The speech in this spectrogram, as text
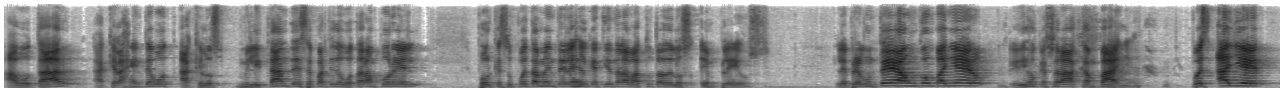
a votar, a que la gente, a que los militantes de ese partido votaran por él, porque supuestamente él es el que tiene la batuta de los empleos. Le pregunté a un compañero y dijo que eso era campaña. Pues ayer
